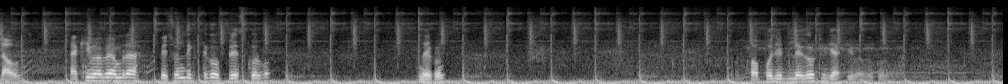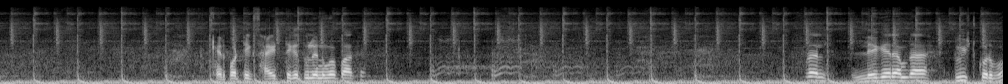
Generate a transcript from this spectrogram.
ডাউন একইভাবে আমরা পেছন দিক থেকেও প্রেস করব। দেখুন। অপোজিট লেগেও ঠিক একইভাবে করব। এরপর ঠিক সাইড থেকে তুলে নেব পাকে। লেগের আমরা টুইস্ট করব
